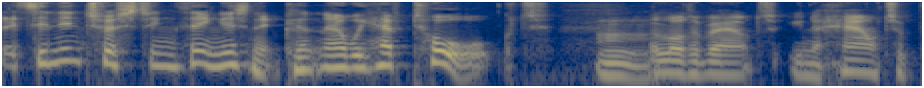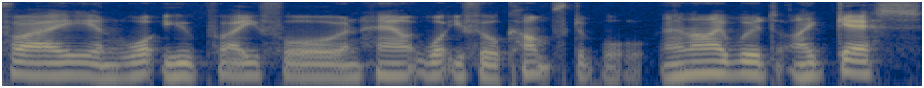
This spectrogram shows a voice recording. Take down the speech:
It's an interesting thing, isn't it? Now, we have talked mm. a lot about you know how to pray and what you pray for and how what you feel comfortable. And I would, I guess,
